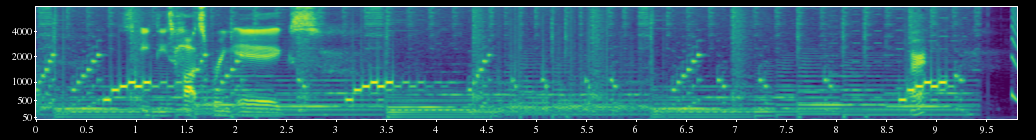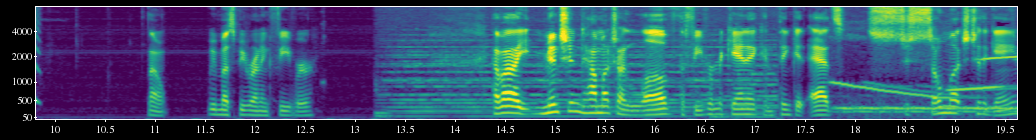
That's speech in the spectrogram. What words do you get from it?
Let's eat these hot spring eggs. Alright. No, we must be running fever. Have I mentioned how much I love the fever mechanic and think it adds just so much to the game?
